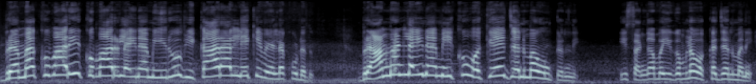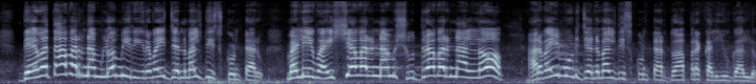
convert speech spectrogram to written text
బ్రహ్మకుమారి కుమారులైన మీరు వికారాల్లోకి వెళ్ళకూడదు. బ్రాహ్మణులైన మీకు ఒకే జన్మ ఉంటుంది. ఈ సంగమ యుగంలో ఒక్క జన్మని. దేవతావర్ణంలో మీరు ఇరవై జన్మలు తీసుకుంటారు. మళ్ళీ వైశ్యవర్ణం శుద్రవర్ణాల్లో అరవై మూడు జన్మలు తీసుకుంటారు ద్వాపర కలియుగాల్లో.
